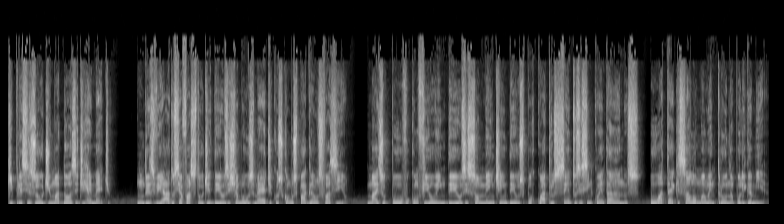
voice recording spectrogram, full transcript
que precisou de uma dose de remédio. Um desviado se afastou de Deus e chamou os médicos como os pagãos faziam. Mas o povo confiou em Deus e somente em Deus por 450 anos, ou até que Salomão entrou na poligamia.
